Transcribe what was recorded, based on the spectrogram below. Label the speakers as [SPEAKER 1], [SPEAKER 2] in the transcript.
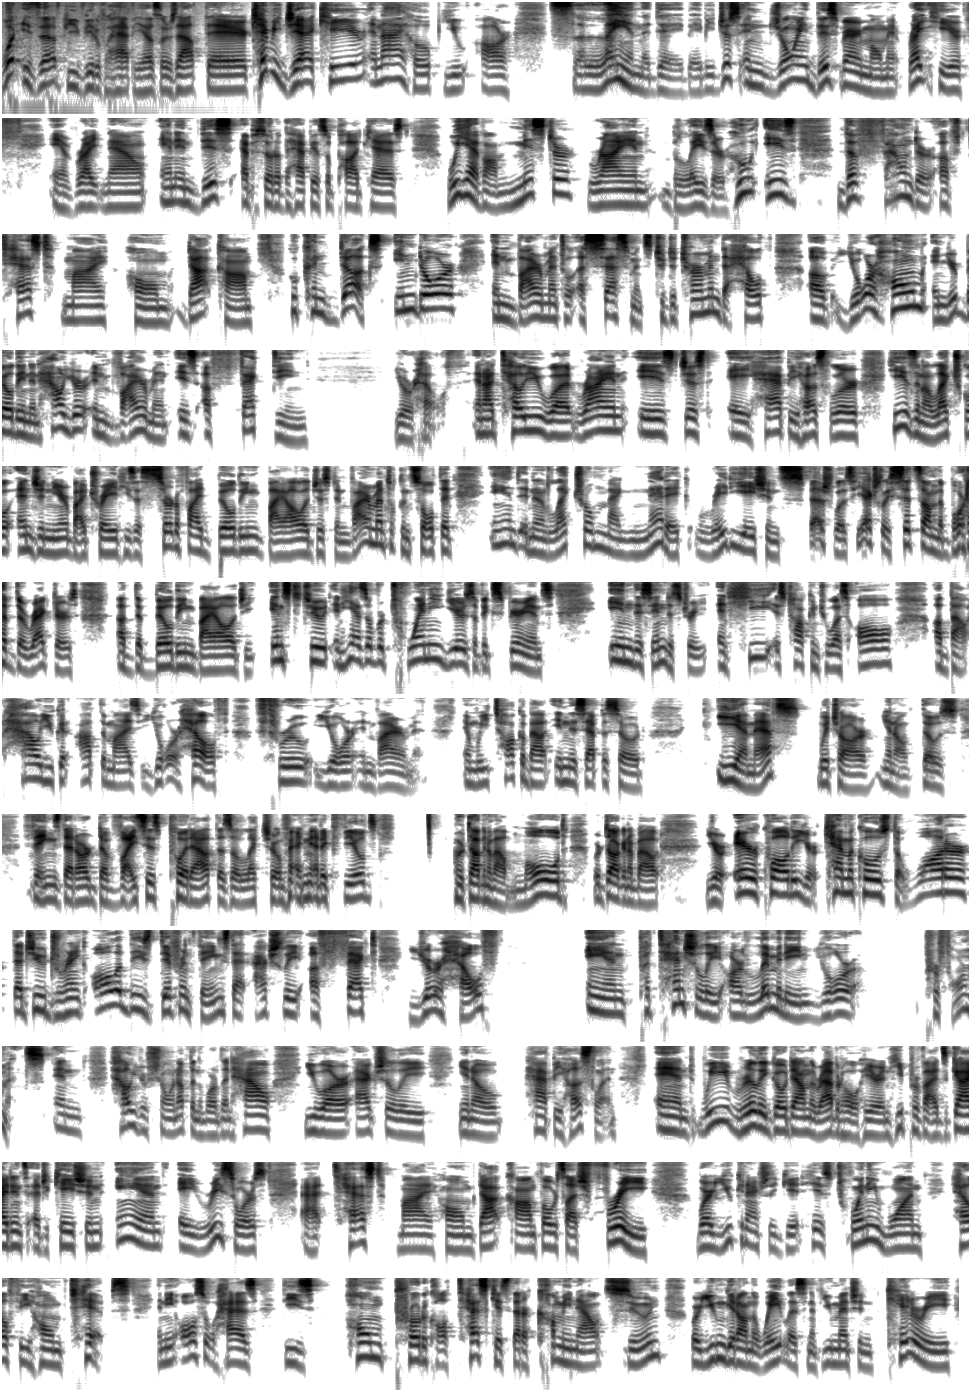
[SPEAKER 1] What is up, you beautiful happy hustlers out there? Cary Jack here, and I hope you are slaying the day, baby. Just enjoying this very moment right here and right now. And in this episode of the Happy Hustle podcast, we have uh, on Mr. Ryan Blaser, who is the founder of testmyhome.com, who conducts indoor environmental assessments to determine the health of your home and your building and how your environment is affecting your health. And I tell you what, Ryan is just a happy hustler. He is an electrical engineer by trade. He's a certified building biologist, environmental consultant, and an electromagnetic radiation specialist. He actually sits on the board of directors of the Building Biology Institute, and he has over 20 years of experience in this industry. And he is talking to us all about how you can optimize your health through your environment. And we talk about in this episode EMFs, which are, you know, those things that our devices put out, those electromagnetic fields. We're talking about mold. We're talking about your air quality, your chemicals, the water that you drink, all of these different things that actually affect your health and potentially are limiting your performance and how you're showing up in the world and how you are actually, you know, happy hustling. And we really go down the rabbit hole here. And he provides guidance, education, and a resource at testmyhome.com forward slash free, where you can actually get his 21 healthy home tips. And he also has these home protocol test kits that are coming out soon where you can get on the wait list. And if you mention Cary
